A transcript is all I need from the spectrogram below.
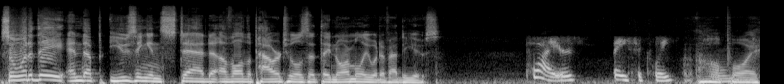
So, what did they end up using instead of all the power tools that they normally would have had to use? Pliers, basically. Oh, boy.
